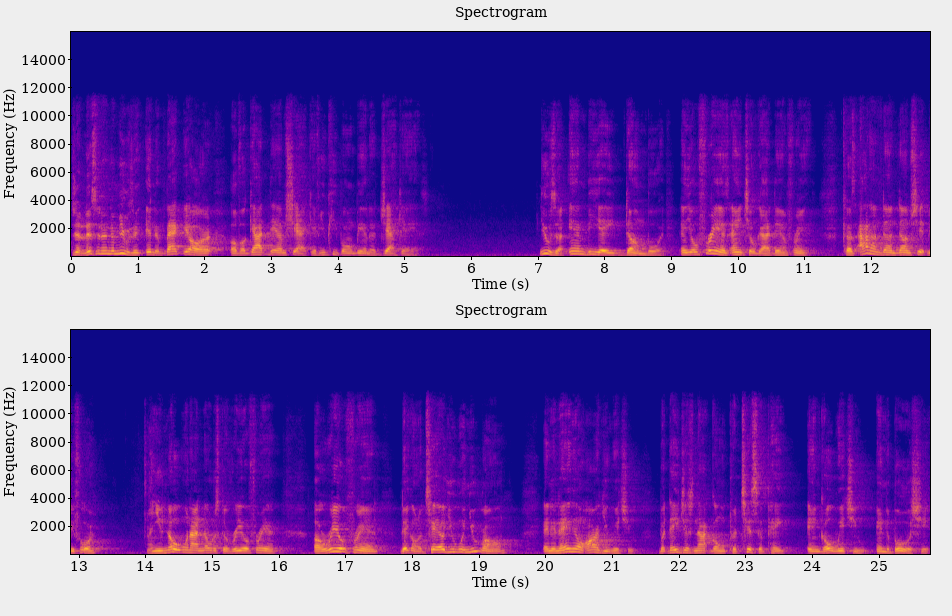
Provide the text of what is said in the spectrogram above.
just listening to music in the backyard of a goddamn shack if you keep on being a jackass. You's an NBA dumb boy. And your friends ain't your goddamn friend. Because I done done dumb shit before. And you know when I noticed a real friend? A real friend, they're going to tell you when you're wrong. And then they ain't going to argue with you. But they just not going to participate and go with you in the bullshit.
